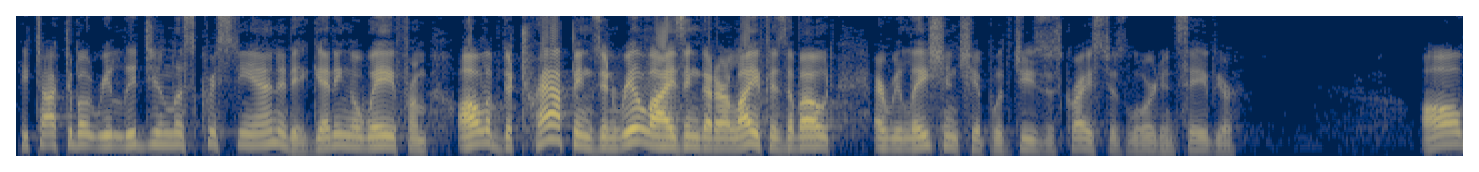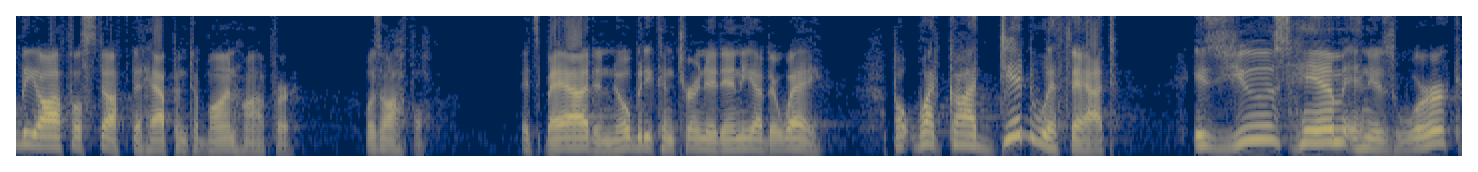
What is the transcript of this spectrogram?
He talked about religionless Christianity, getting away from all of the trappings and realizing that our life is about a relationship with Jesus Christ as Lord and Savior. All the awful stuff that happened to Bonhoeffer was awful. It's bad, and nobody can turn it any other way. But what God did with that is used him in his work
